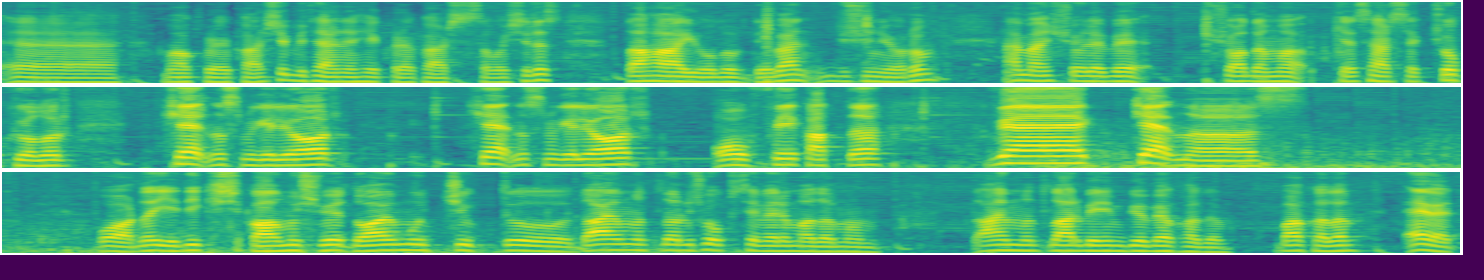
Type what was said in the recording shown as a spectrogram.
eee makroya karşı, bir tane hacker'a karşı savaşırız. Daha iyi olur diye ben düşünüyorum. Hemen şöyle bir şu adamı kesersek çok iyi olur. Katniss mı geliyor? Katniss mı geliyor? O fake attı. Ve Katniss. Bu arada 7 kişi kalmış ve Diamond çıktı. Diamond'ları çok severim adamım. Diamond'lar benim göbek adım. Bakalım. Evet.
